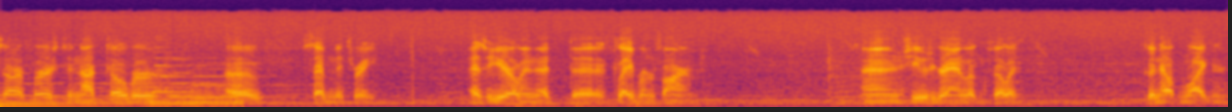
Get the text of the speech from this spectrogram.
saw her first in October of 73 as a yearling at uh, Claiborne Farm. And she was a grand-looking filly. Couldn't help from liking her.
